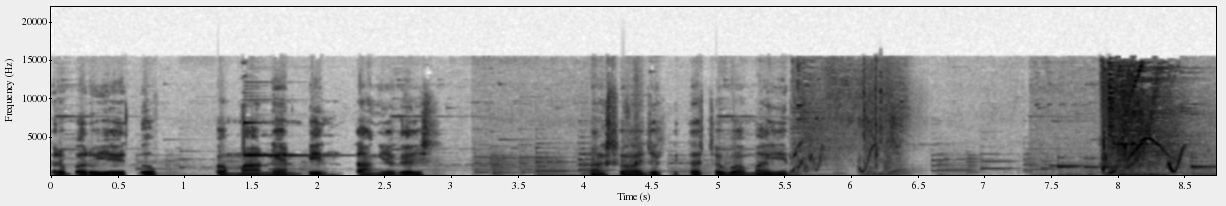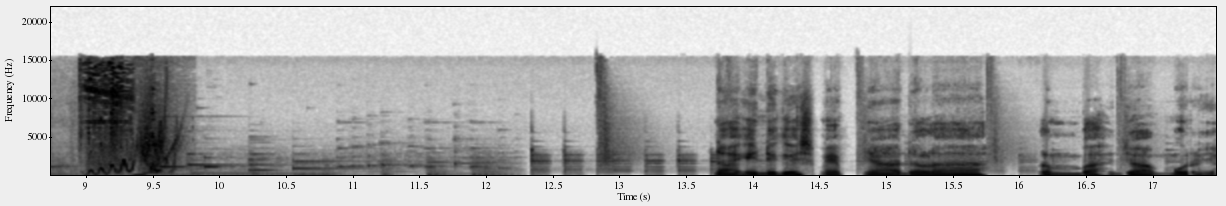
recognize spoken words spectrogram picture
terbaru yaitu pemanen bintang ya guys. Langsung aja kita coba main. Nah ini guys mapnya adalah lembah jamur ya.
